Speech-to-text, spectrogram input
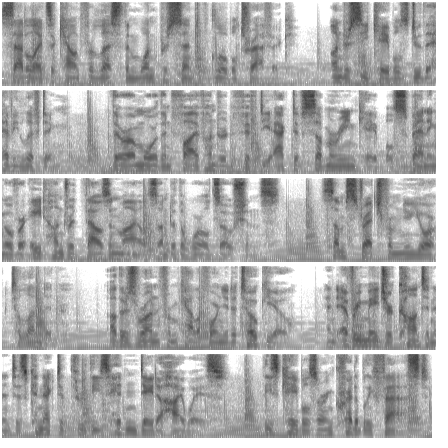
satellites account for less than 1% of global traffic. Undersea cables do the heavy lifting. There are more than 550 active submarine cables spanning over 800,000 miles under the world's oceans. Some stretch from New York to London. Others run from California to Tokyo, and every major continent is connected through these hidden data highways. These cables are incredibly fast,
